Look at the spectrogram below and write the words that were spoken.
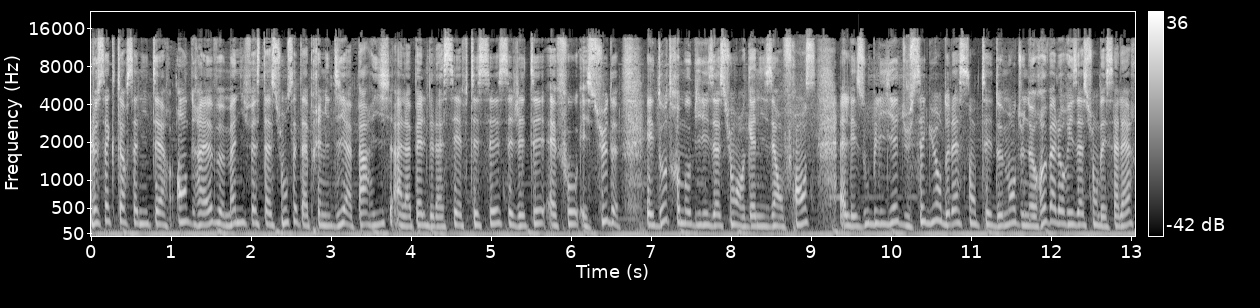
Le secteur sanitaire en grève, manifestation cet après-midi à Paris à l'appel de la CFTC, CGT, FO et Sud et d'autres mobilisations organisées en France. Les oubliés du Ségur de la santé demandent une revalorisation des salaires,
